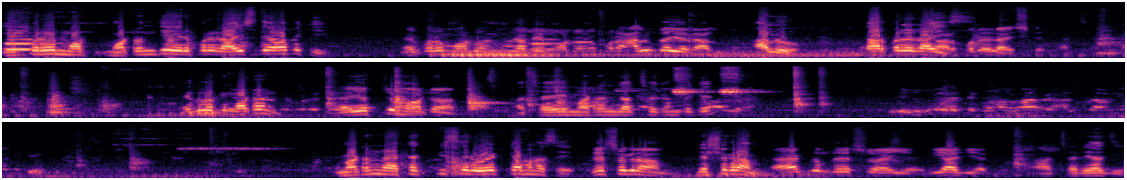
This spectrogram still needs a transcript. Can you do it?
এরপরে মট- মটন দিয়ে এরপরে রাইস দেওয়া হবে কি? এরপরে মটন যাবে মটনের পরে আলুটা যাবে আলু আলু। তারপরে রাইস তারপরে রাইসটা আচ্ছা। এগুলো কি মটন এই হচ্ছে মটন আচ্ছা এই মটন যাচ্ছে এখান থেকে। মটনের এক এক পিসের ওয়েট কেমন আছে? দেড়শো গ্রাম। দেড়শো গ্রাম? একদম দেড়শো এই রিয়াজি একদম। আচ্ছা রিয়াজি।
